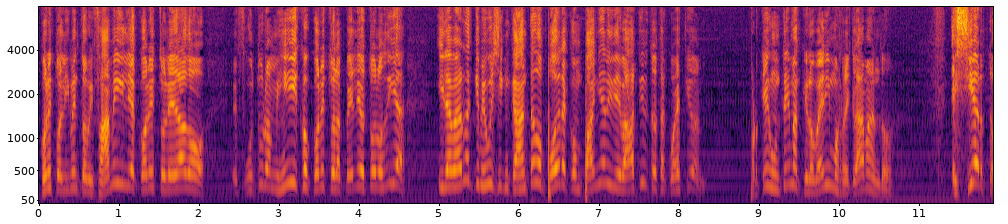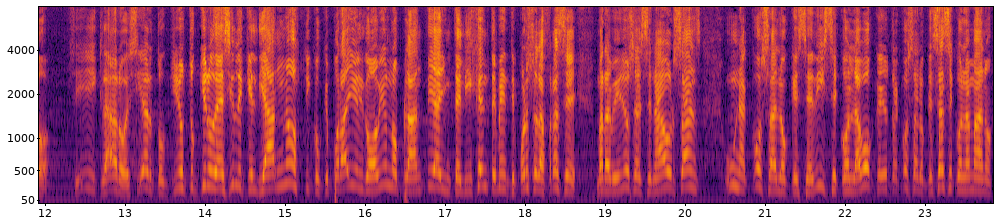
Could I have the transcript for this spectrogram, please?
Con esto alimento a mi familia, con esto le he dado el futuro a mis hijos, con esto la peleo todos los días. Y la verdad que me hubiese encantado poder acompañar y debatir toda esta cuestión. Porque es un tema que lo venimos reclamando. Es cierto, sí, claro, es cierto. Yo quiero decirle que el diagnóstico que por ahí el gobierno plantea inteligentemente, por eso la frase maravillosa del senador Sanz, una cosa lo que se dice con la boca y otra cosa lo que se hace con la mano.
